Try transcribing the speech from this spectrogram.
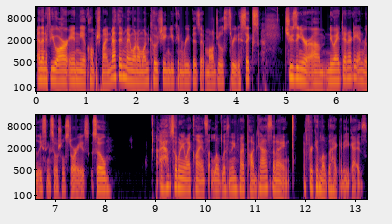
And then if you are in the Accomplished Mind method, my one on one coaching, you can revisit modules three to six, choosing your um, new identity and releasing social stories. So, I have so many of my clients that love listening to my podcast, and I I freaking love the heck out of you guys.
